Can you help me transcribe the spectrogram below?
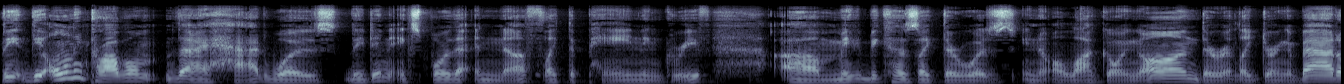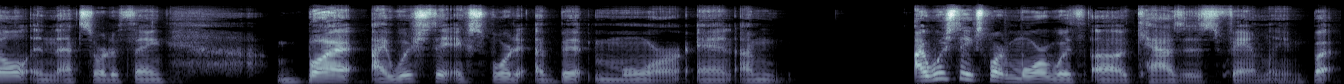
The the only problem that i had was they didn't explore that enough like the pain and grief um maybe because like there was you know a lot going on there were like during a battle and that sort of thing but i wish they explored it a bit more and i'm i wish they explored more with uh kaz's family but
